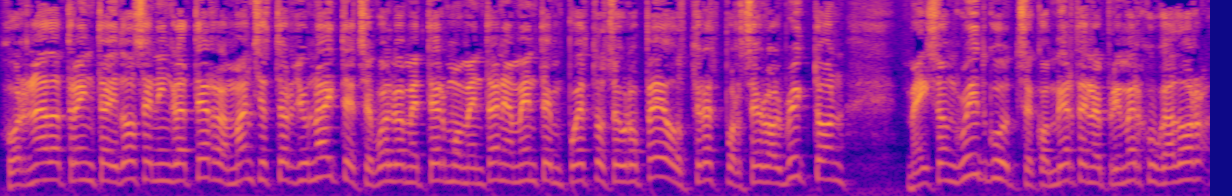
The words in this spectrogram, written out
Jornada 32 en Inglaterra, Manchester United se vuelve a meter momentáneamente en puestos europeos, 3 por 0 al Brighton. Mason Greenwood se convierte en el primer jugador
